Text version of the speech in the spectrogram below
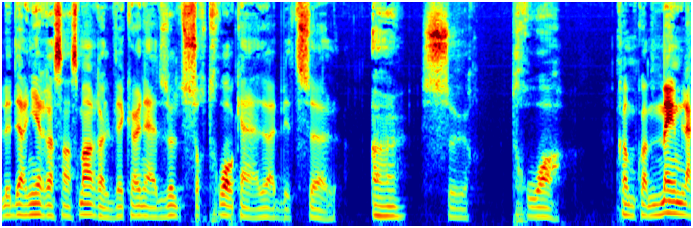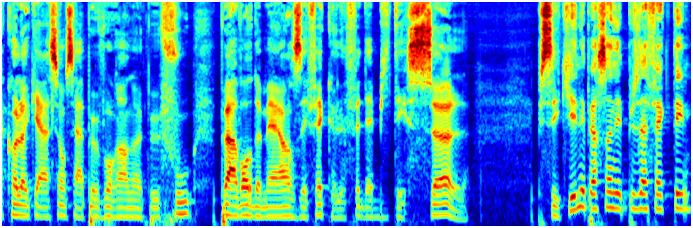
Le dernier recensement relevait qu'un adulte sur trois au Canada habite seul. Un sur trois. Comme quoi, même la colocation, ça peut vous rendre un peu fou, peut avoir de meilleurs effets que le fait d'habiter seul. Puis c'est qui les personnes les plus affectées?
